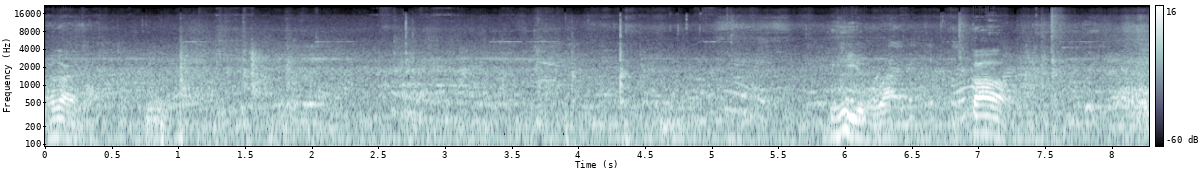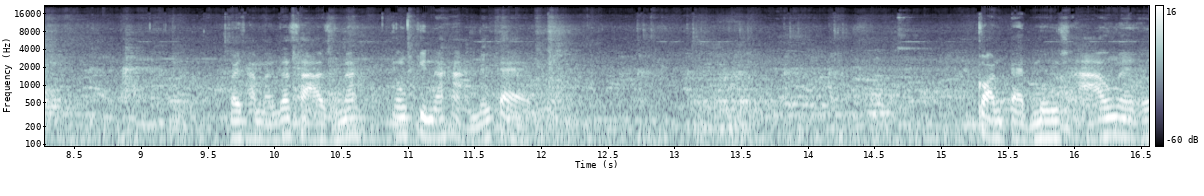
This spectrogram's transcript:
อืมอร่อยครับอืมหิวอะก็ ไปทำอันตราซาวด์ใช่ไหมต้องกินอาหารตั้งแต่ ก่อน8ปดโมงเช้าไง เอ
